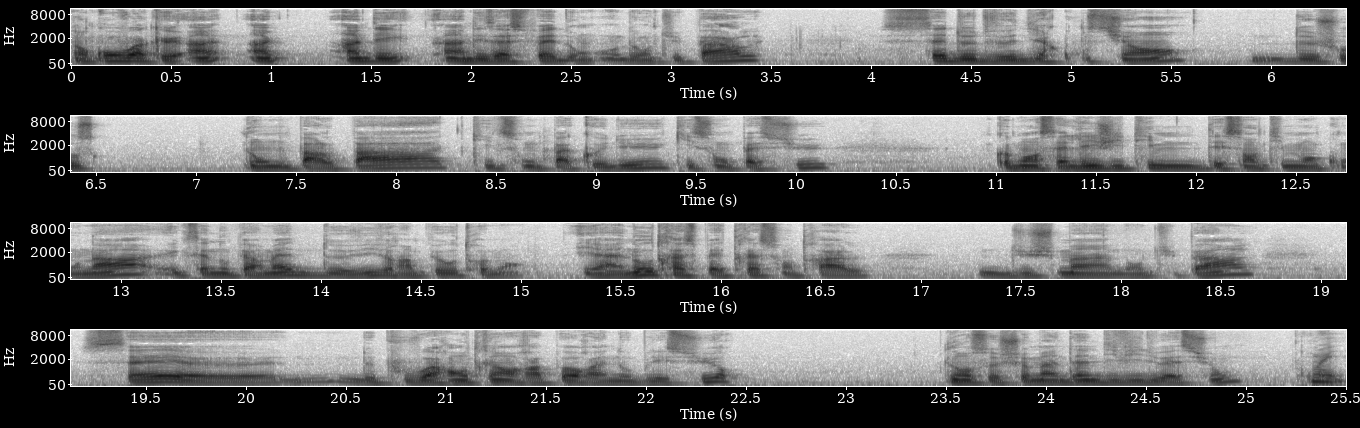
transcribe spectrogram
Donc on voit que un, des, aspects dont, tu parles, c'est de devenir conscient de choses dont on ne parle pas, qui ne sont pas connues, qui ne sont pas sues, comment ça légitime des sentiments qu'on a et que ça nous permette de vivre un peu autrement. Il y a un autre aspect très central du chemin dont tu parles, c'est euh, de pouvoir entrer en rapport à nos blessures dans ce chemin d'individuation oui.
